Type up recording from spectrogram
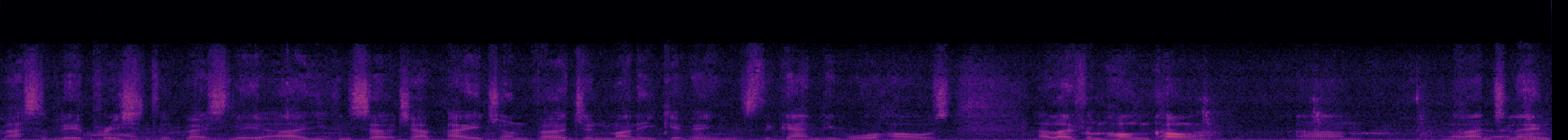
massively appreciative. Basically, uh, you can search our page on Virgin Money Giving. It's the Gandhi Warhols. Hello from Hong Kong. Um, hello, Angeline.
